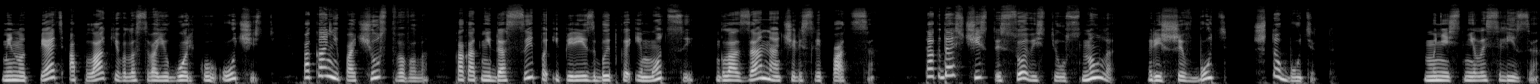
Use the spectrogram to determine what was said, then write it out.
Минут пять оплакивала свою горькую участь, пока не почувствовала, как от недосыпа и переизбытка эмоций глаза начали слепаться. Тогда с чистой совестью уснула, решив будь, что будет. Мне снилась Лиза.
